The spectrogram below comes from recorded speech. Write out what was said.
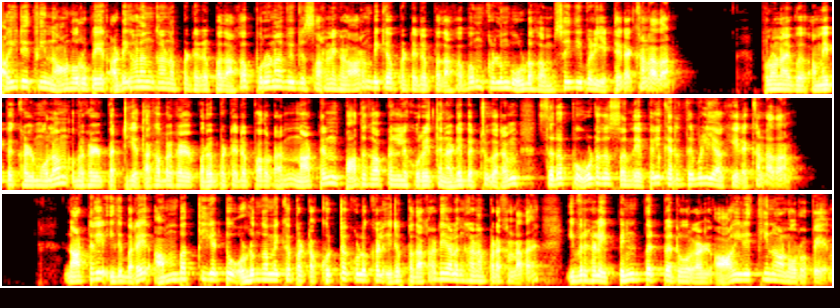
ஆயிரத்தி நானூறு பேர் அடையாளம் காணப்பட்டிருப்பதாக புலனாய்வு விசாரணைகள் ஆரம்பிக்கப்பட்டிருப்பதாகவும் கொழும்பு ஊடகம் செய்தி வெளியிட்டிருக்கிறது. புலனாய்வு அமைப்புகள் மூலம் அவர்கள் பற்றிய தகவல்கள் பெறப்பட்டிருப்பதுடன் நாட்டின் பாதுகாப்பு நிலை குறித்து நடைபெற்று வரும் சிறப்பு ஊடக சந்திப்பில் கருத்து வெளியாகியிருக்கின்றது. நாட்டில் இதுவரை ஐம்பத்தி எட்டு ஒழுங்கமைக்கப்பட்ட குற்றக்குழுக்கள் இருப்பதாக அடையாளம் காணப்படுகின்றன. இவர்களை பின்பற்றுபவர்கள் ஆயிரத்தி நானூறு பேர்.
